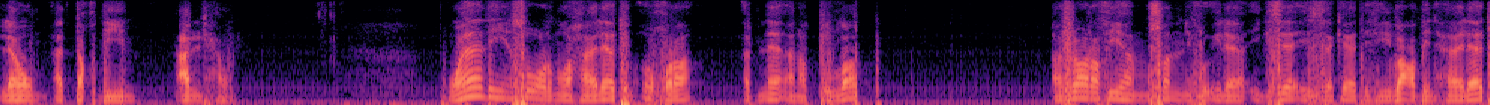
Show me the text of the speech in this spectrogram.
لهم التقديم عن الحول. وهذه صور وحالات أخرى أبناءنا الطلاب. أشار فيها المصنف إلى إجزاء الزكاة في بعض الحالات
